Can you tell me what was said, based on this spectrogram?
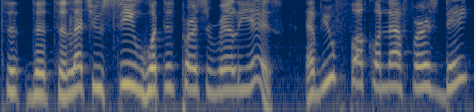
to, to to let you see what this person really is. If you fuck on that first date,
